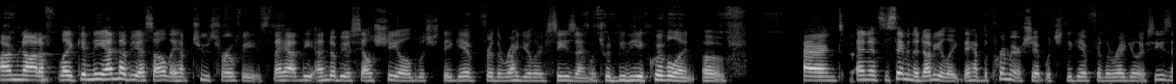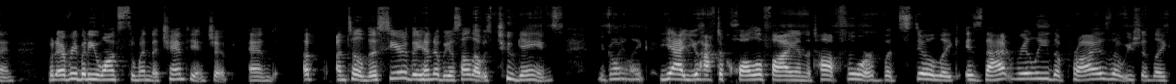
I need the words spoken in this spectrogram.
I'm not a like in the NWSL. They have two trophies. They have the NWSL Shield, which they give for the regular season, which would be the equivalent of and and it's the same in the W League. They have the Premiership, which they give for the regular season, but everybody wants to win the championship. And up until this year, the NWSL that was two games. You're going like, yeah, you have to qualify in the top four, but still, like, is that really the prize that we should like?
